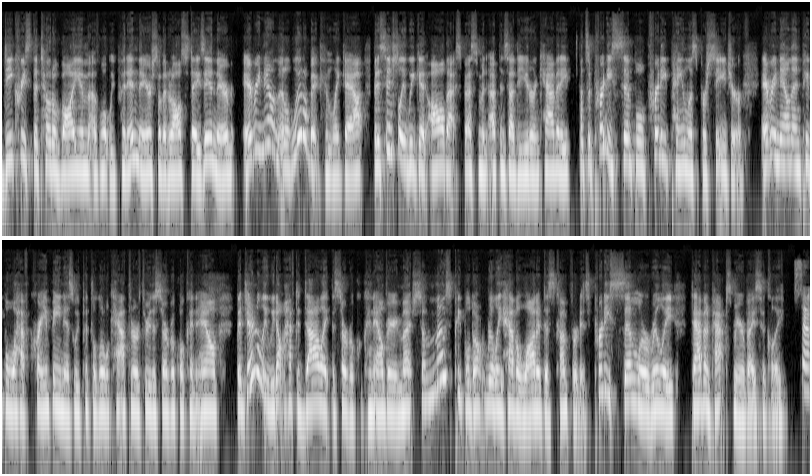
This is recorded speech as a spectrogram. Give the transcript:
decrease the total volume of what we put in there so that it all stays in there. Every now and then a little bit can leak out, but essentially we get all that specimen up inside the uterine cavity. It's a pretty simple, pretty painless procedure. Every now and then people will have cramping as we put the little catheter through the cervical canal, but generally we don't have to dilate the cervical canal very much. So most people don't really have a lot of discomfort. It's pretty similar really to having a pap smear basically. So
